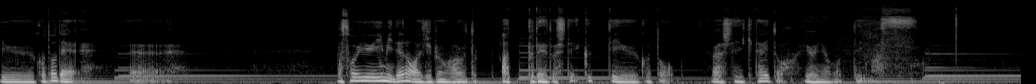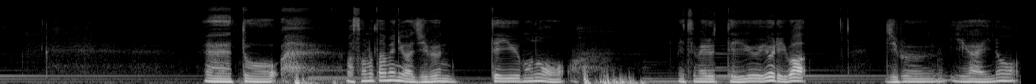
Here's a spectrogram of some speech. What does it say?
いうことで、えーまあ、そういう意味での自分をアウトアップデートしていくっていうことをしていきたいというふうに思っています。えー、っと、まあ、そのためには自分っていうものを見つめるっていうよりは自分以外の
